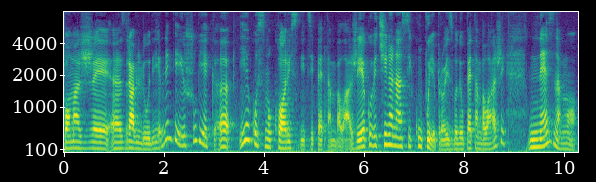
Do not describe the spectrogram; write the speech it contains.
pomaže uh, zdravlju ljudi. Jer negdje je još uvijek, uh, iako smo korisnici pet ambalaži, iako većina nas i kupuje proizvode u pet ambalaži, ne znamo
